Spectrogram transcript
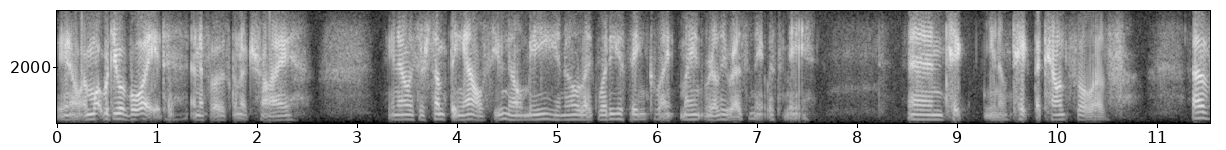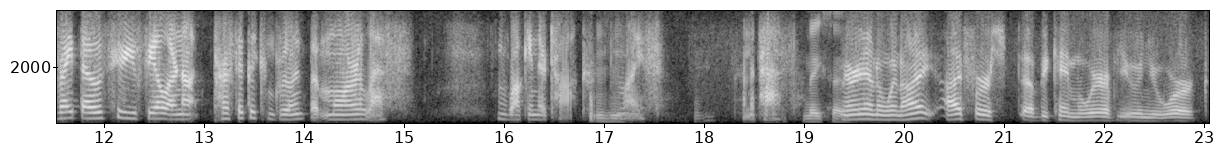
you know, and what would you avoid? And if I was going to try, you know, is there something else? You know me, you know, like what do you think might might really resonate with me? And take you know take the counsel of of right those who you feel are not perfectly congruent, but more or less walking their talk mm-hmm. in life on the path. Makes sense. Mariana, when I, I first uh, became aware of you and your work,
